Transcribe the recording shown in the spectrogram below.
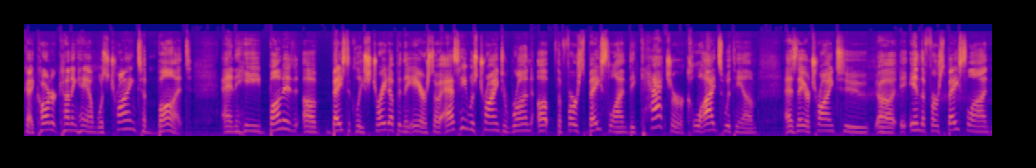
Okay, Carter Cunningham was trying to bunt and he bunted uh, basically straight up in the air. So as he was trying to run up the first baseline, the catcher collides with him as they are trying to uh, in the first baseline.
